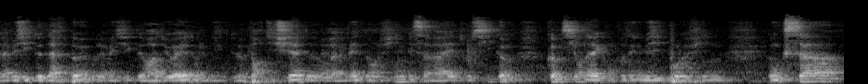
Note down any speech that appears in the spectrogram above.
la musique de Daft Punk, la musique de Radiohead, la musique de Portiched, on va la mettre dans le film, et ça va être aussi comme, comme si on avait composé une musique pour le film. Donc ça,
